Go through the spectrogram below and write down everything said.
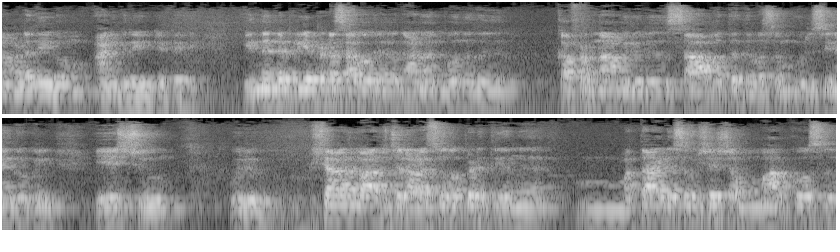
നമ്മുടെ ദൈവം അനുഗ്രഹിക്കട്ടെ. ഇന്ന് എന്റെ പ്രിയപ്പെട്ട സഹോദരങ്ങൾ കാണാൻ പോകുന്നത് കഫർനാമിൽ ഒരു സാപത്ത് ദിവസം ഒരു സിനഗോഗിൽ യേശു ഒരു പിശാച് ബാധിച്ച ഒരാളെ സുഖപ്പെടുത്തിയെന്ന് മത്തായുടെ സുവിശേഷം മാർക്കോസ്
